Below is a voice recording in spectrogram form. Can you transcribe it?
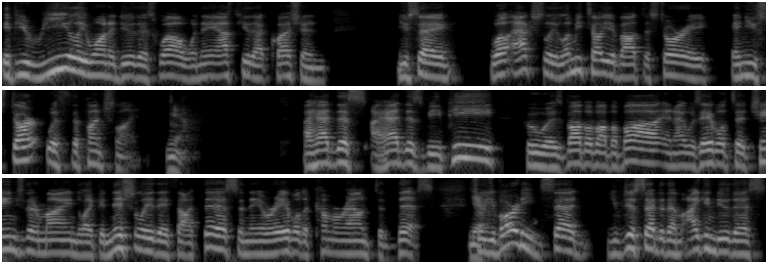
if you really want to do this well when they ask you that question you say well actually let me tell you about the story and you start with the punchline yeah I had this I had this VP who was blah blah blah blah blah and I was able to change their mind like initially they thought this and they were able to come around to this yeah. so you've already said you've just said to them I can do this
